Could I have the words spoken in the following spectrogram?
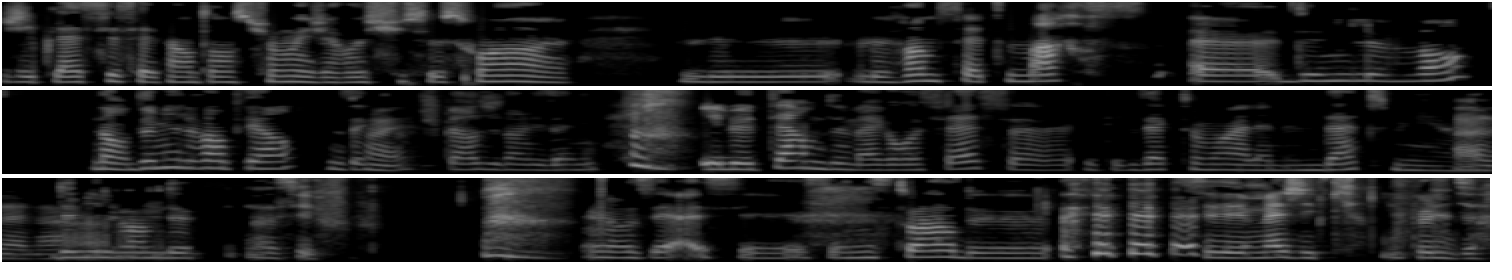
j'ai placé cette intention et j'ai reçu ce soin le, le 27 mars 2020 non, 2021, je suis perdue dans les années. Et le terme de ma grossesse euh, est exactement à la même date, mais 2022. Euh, ah, ah, c'est fou. c'est une histoire de... c'est magique, on peut le dire.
